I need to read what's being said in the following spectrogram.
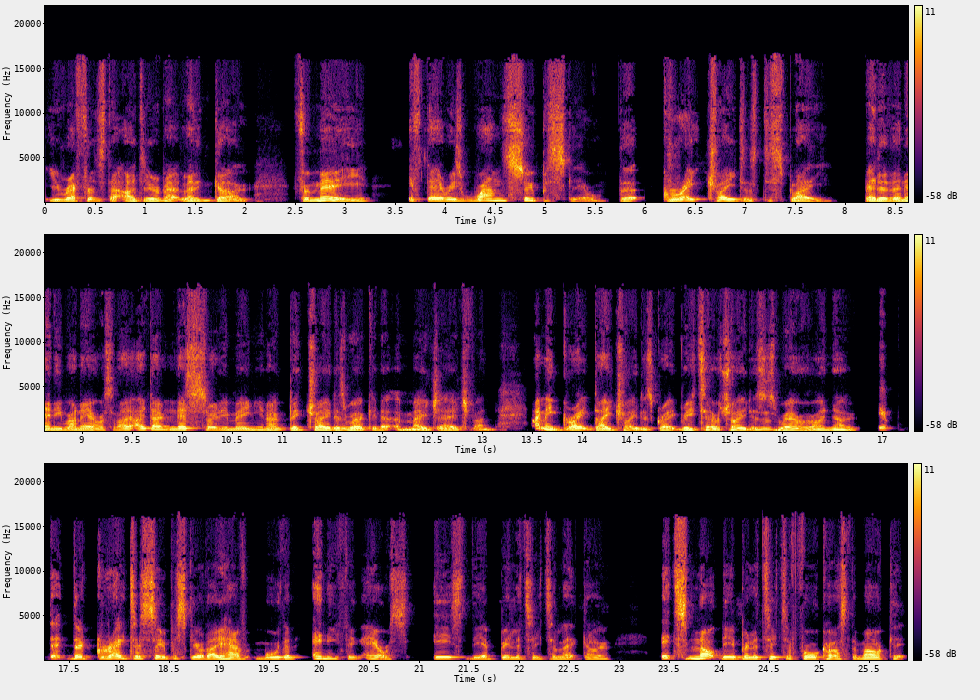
You referenced that idea about letting go. For me, if there is one super skill that great traders display better than anyone else, and I, I, don't necessarily mean, you know, big traders working at a major hedge fund. I mean, great day traders, great retail traders as well, who I know. It, the, the greatest super skill they have more than anything else is the ability to let go. It's not the ability to forecast the market,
